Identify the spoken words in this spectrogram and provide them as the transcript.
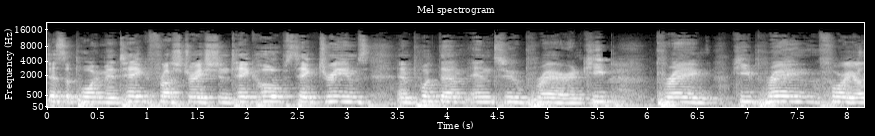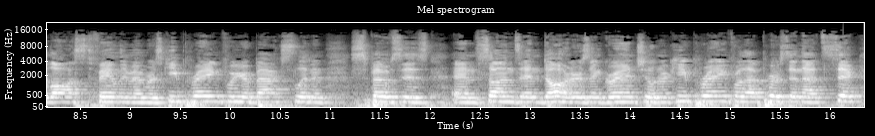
disappointment, take frustration, take hopes, take dreams, and put them into prayer. And keep praying. Keep praying for your lost family members. Keep praying for your backslidden spouses and sons and daughters and grandchildren. Keep praying for that person that's sick.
